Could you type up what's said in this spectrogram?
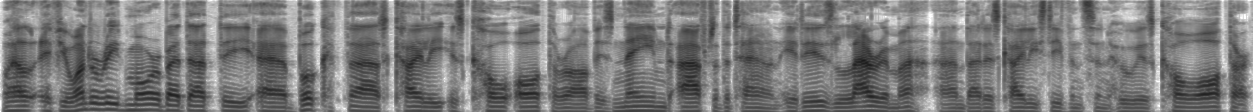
Well, if you want to read more about that, the uh, book that Kylie is co author of is named after the town. It is Larrimah, and that is Kylie Stevenson who is co author.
